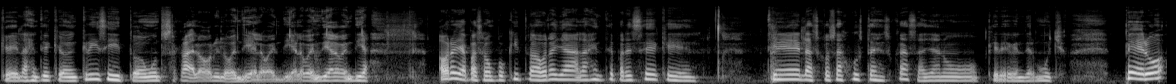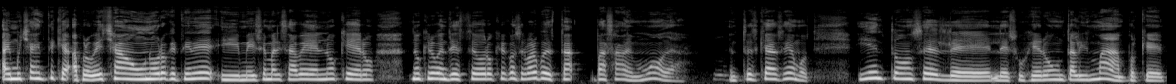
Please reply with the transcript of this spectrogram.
Que la gente quedó en crisis y todo el mundo sacaba el oro y lo vendía, lo vendía, lo vendía, lo vendía. Ahora ya ha pasado un poquito, ahora ya la gente parece que tiene las cosas justas en su casa, ya no quiere vender mucho. Pero hay mucha gente que aprovecha un oro que tiene y me dice Marisabel, no quiero, no quiero vender este oro, quiero conservarlo porque está pasado de moda. Entonces, ¿qué hacemos? Y entonces le, le sugiero un talismán, porque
